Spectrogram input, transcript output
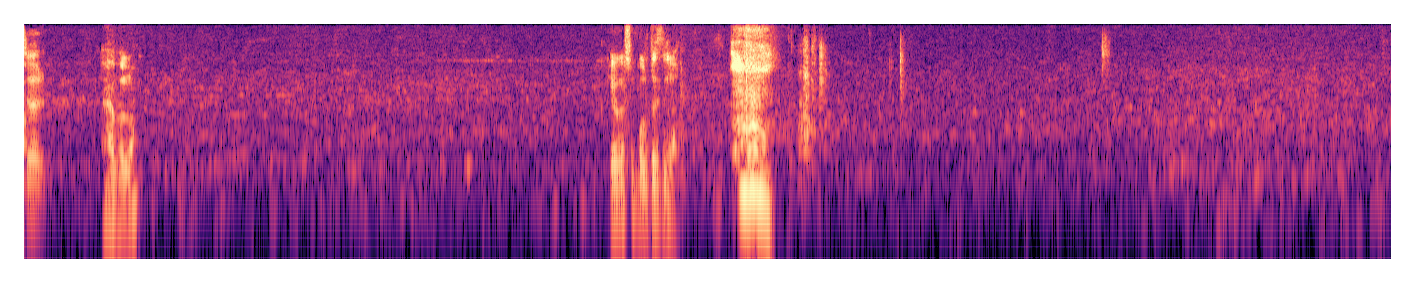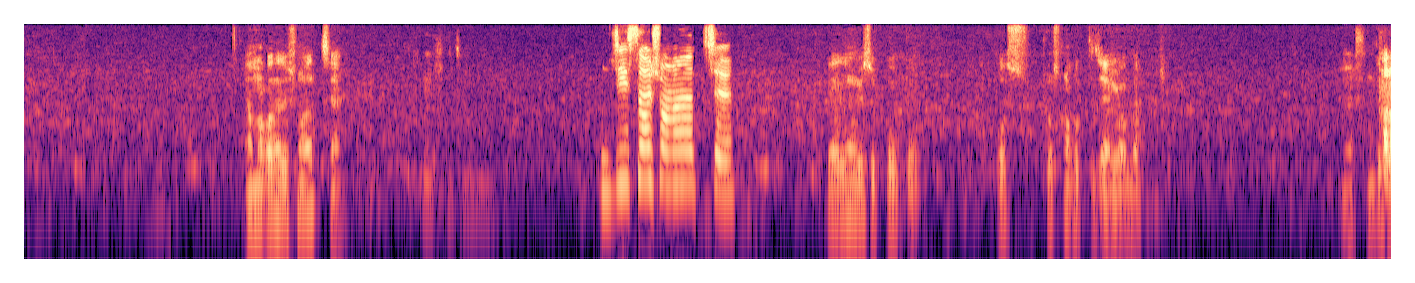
স্যার হ্যাঁ বলো। কেউ কিছু বলতেছিলাম আমার কথা কি শোনা যাচ্ছে? জি স্যার শোনা যাচ্ছে। কেউ একজন কিছু প্রশ্ন করতে চাইলো বাট স্যার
